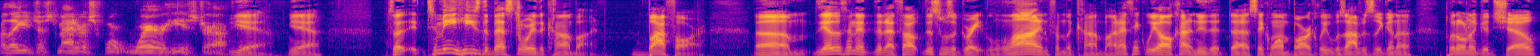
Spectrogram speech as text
I think it just matters for where he is drafted. Yeah, yeah. So it, to me, he's the best story of the combine by far. Um, the other thing that, that I thought this was a great line from the combine. I think we all kind of knew that uh, Saquon Barkley was obviously going to put on a good show.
